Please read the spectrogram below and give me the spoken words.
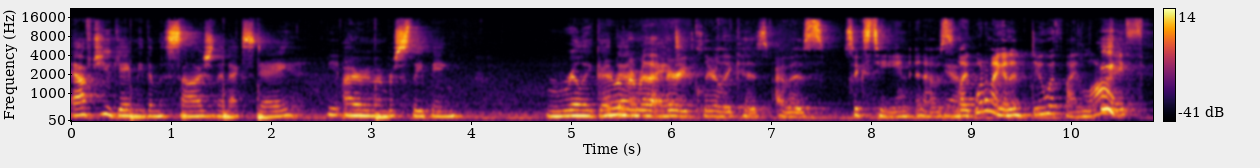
after you gave me the massage the next day, Yeah. I remember sleeping really good. I remember that, night. very clearly because I was 16 and I was Yeah. like, what am I going to do with my life?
